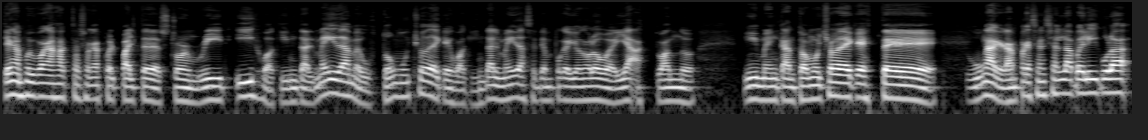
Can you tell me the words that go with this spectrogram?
Tienes muy buenas actuaciones por parte de Storm Reed y Joaquín de Almeida. Me gustó mucho de que Joaquín de Almeida hace tiempo que yo no lo veía actuando. Y me encantó mucho de que este tuvo una gran presencia en la película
